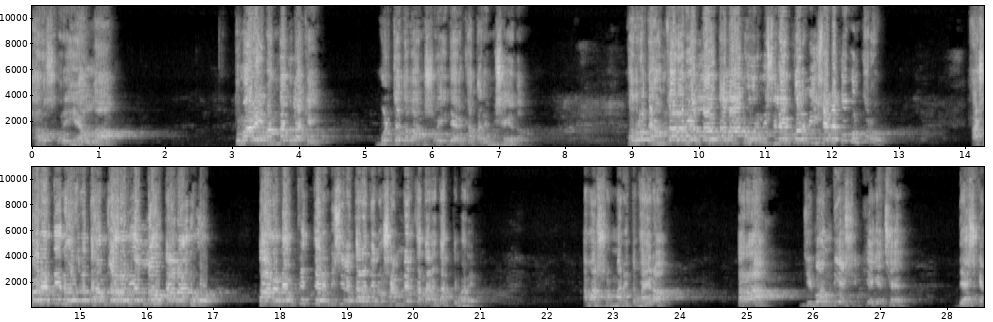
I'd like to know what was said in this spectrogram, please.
আরজ করি, হে আল্লাহ। তোমার এই বান্দাগুলাকে মর্যাদাবান শহীদের কাতারে মিশিয়ে দাও। হাসরের দিন তার নেতৃত্বের মিছিলে তারা যেন সামনের কাতারে পারে। আমার সম্মানিত তারা জীবন দিয়ে শিখিয়ে গেছেন দেশকে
